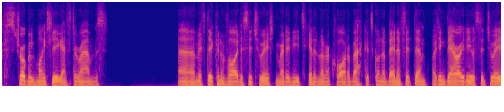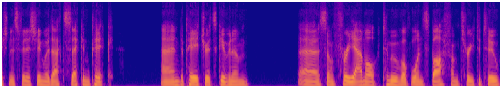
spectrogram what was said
struggled mightily against the Rams. Um, if they can avoid a situation where they need to get another quarterback, it's going to benefit them. I think their ideal situation is finishing with that second pick, and the Patriots giving them uh, some free ammo to move up one spot from three to two.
